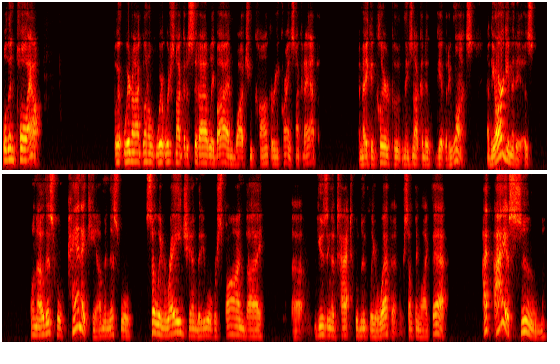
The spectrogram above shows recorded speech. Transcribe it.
well, then pull out. We're not going to, we're just not going to sit idly by and watch you conquer Ukraine. It's not going to happen. And make it clear to Putin that he's not going to get what he wants. And the argument is, well, no, this will panic him and this will so enrage him that he will respond by uh, using a tactical nuclear weapon or something like that. I, I, assume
